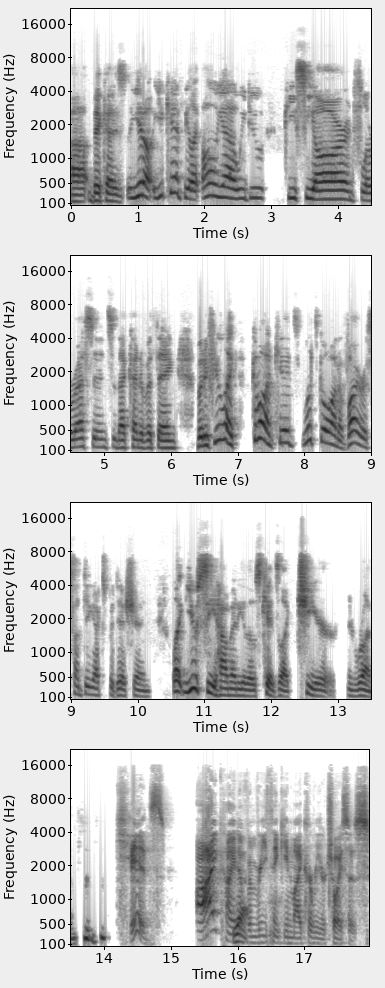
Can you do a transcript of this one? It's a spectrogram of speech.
Uh, because you know, you can't be like, "Oh yeah, we do PCR and fluorescence and that kind of a thing. But if you're like, come on, kids, let's go on a virus hunting expedition, like you see how many of those kids like cheer and run. kids? I kind yeah. of am rethinking my career choices.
